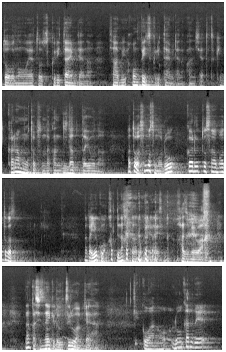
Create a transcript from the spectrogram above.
トのやつを作りたいみたいなサービホームページ作りたいみたいな感じでやった時からもう多分そんな感じだったような、あとはそもそもローカルとサーバーとかなんかよく分かってなかったのかもしれないです。ね初めは。なんか知んないけど映るわみたいな、結構あのローカルで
